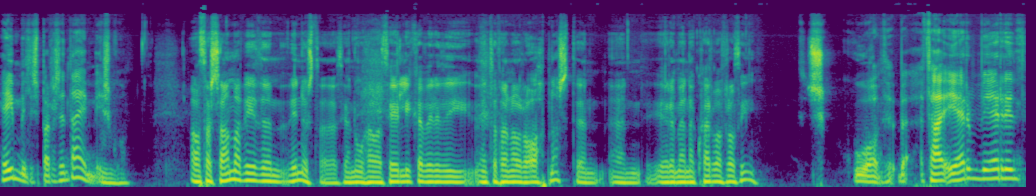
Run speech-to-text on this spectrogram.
heimilis bara sem dæmi sko. Á það sama við um vinnustæða því að nú hafa þeir líka verið í veintafann ára að opnast en, en er að menna hverfa frá því? Sko, það er verið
